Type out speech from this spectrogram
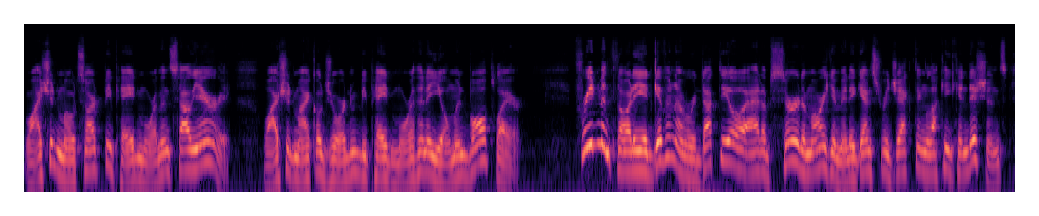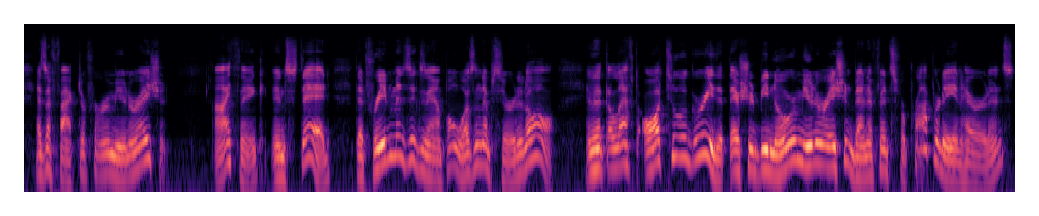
Why should Mozart be paid more than Salieri? Why should Michael Jordan be paid more than a yeoman ball player? Friedman thought he had given a reductio ad absurdum argument against rejecting lucky conditions as a factor for remuneration. I think, instead, that Friedman's example wasn't absurd at all, and that the left ought to agree that there should be no remuneration benefits for property inheritance,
